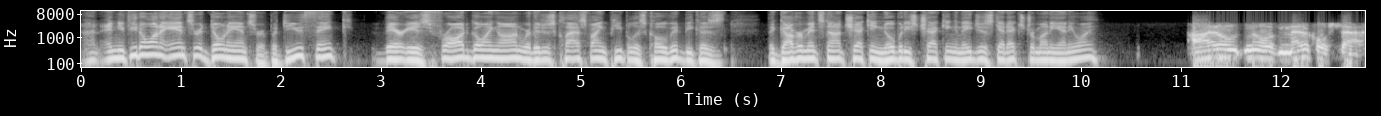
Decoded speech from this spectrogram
and, and if you don't want to answer it, don't answer it, but do you think there is fraud going on where they're just classifying people as COVID because the government's not checking, nobody's checking, and they just get extra money anyway? I don't know if medical staff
